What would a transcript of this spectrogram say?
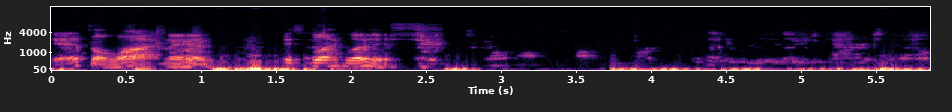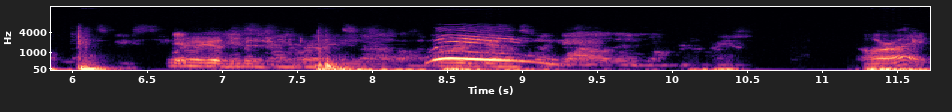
Yeah, it's a lot, man. It's Black Lotus. We're gonna get diminishing returns. Whee! All right.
